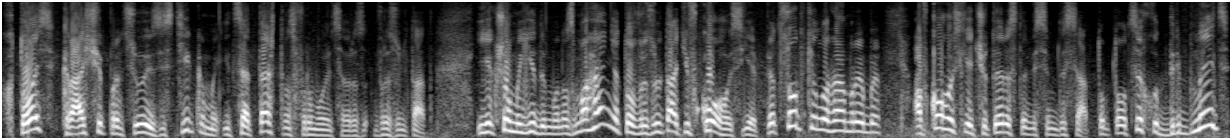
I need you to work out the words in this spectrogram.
Хтось краще працює зі стіками, і це теж трансформується в результат. І якщо ми їдемо на змагання, то в результаті в когось є 500 кг риби, а в когось є 480. Тобто оцих от дрібниць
